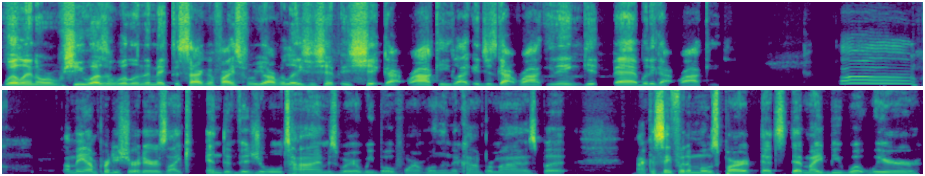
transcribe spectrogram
willing or she wasn't willing to make the sacrifice for your relationship and shit got rocky? Like it just got rocky. It didn't get bad, but it got rocky. Uh, I mean, I'm pretty sure there's like individual times where we both weren't willing to compromise, but I can say for the most part, that's that might be what we're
